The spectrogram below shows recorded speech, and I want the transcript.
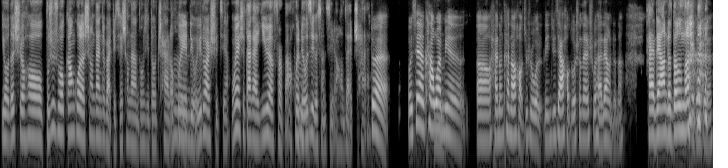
有的时候不是说刚过了圣诞就把这些圣诞的东西都拆了，会嗯留一段时间。我也是大概一月份吧，会留嗯，几个星期然后再拆。对。我现在看外嗯，面，嗯、还能看到好，就是我邻居家好多圣诞树还亮着呢。还亮着灯呢。对对对，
